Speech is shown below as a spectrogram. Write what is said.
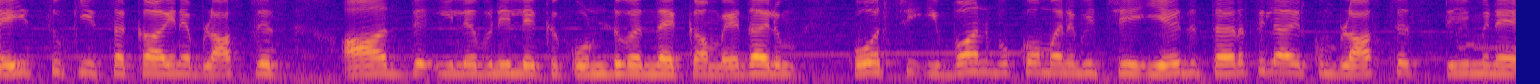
ഡെയ്സുക്കി സക്കായിനെ ബ്ലാസ്റ്റേഴ്സ് ആദ്യ ഇലവനിലേക്ക് കൊണ്ടുവന്നേക്കാം. ഏതായാലും കോച്ച് ഇവാൻ ബുക്കോമനവിച്ച് ഏത് തരത്തിലായിരിക്കും ബ്ലാസ്റ്റേഴ്സ് ടീമിനെ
